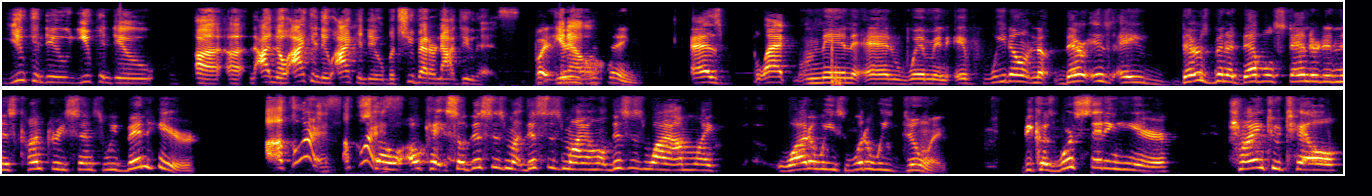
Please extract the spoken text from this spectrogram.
you can do you can do uh, uh, I know I can do, I can do, but you better not do this. But you know, the thing, as black men and women, if we don't know, there is a, there's been a double standard in this country since we've been here. Of course, of course. So okay, so this is my, this is my home. This is why I'm like, what are we, what are we doing? Because we're sitting here trying to tell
